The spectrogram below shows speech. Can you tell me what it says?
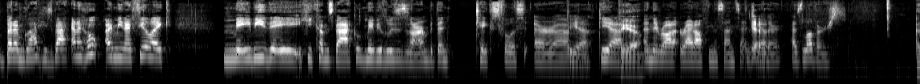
But I'm glad he's back, and I hope. I mean, I feel like maybe they he comes back, maybe loses an arm, but then takes Felici- or um, Thea. Thea, Thea. and they ride, ride off in the sunset Yeah. together as lovers. I,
